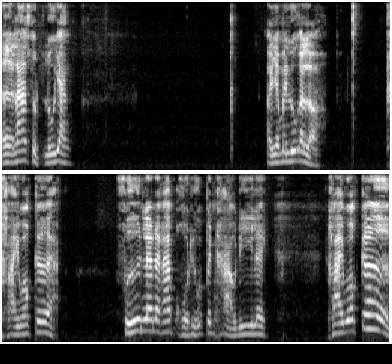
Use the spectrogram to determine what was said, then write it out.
เออ ล่าสุดรู้ยัง เออยังไม่รู้กันเหรอคลายวอลเกอร์ฟื้นแล้วนะครับโอ้โหถือว่าเป็นข่าวดีเลยคลายวอลเกอร์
